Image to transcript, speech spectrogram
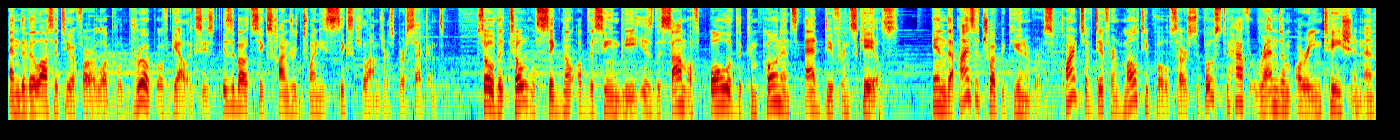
And the velocity of our local group of galaxies is about 626 km per second. So the total signal of the CMB is the sum of all of the components at different scales. In the isotropic universe, parts of different multipoles are supposed to have random orientation, and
